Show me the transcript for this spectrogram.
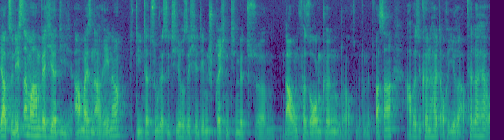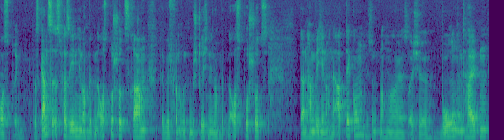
Ja, zunächst einmal haben wir hier die Ameisenarena dient dazu, dass die Tiere sich hier dementsprechend mit ähm, Nahrung versorgen können oder auch mit, mit Wasser, aber sie können halt auch ihre Abfälle herausbringen. Das Ganze ist versehen hier noch mit einem Ausbruchschutzrahmen, der wird von unten bestrichen hier noch mit einem Ausbruchsschutz. Dann haben wir hier noch eine Abdeckung, hier sind nochmal solche Bohrungen enthalten,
